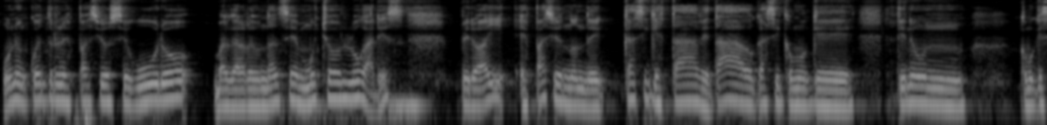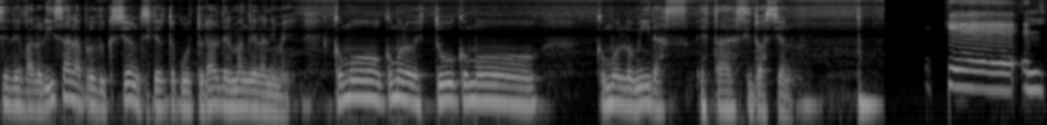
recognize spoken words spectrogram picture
uno encuentra un espacio seguro, valga la redundancia, en muchos lugares, pero hay espacios en donde casi que está vetado, casi como que tiene un como que se desvaloriza la producción cierto cultural del manga y el anime. ¿Cómo, cómo lo ves tú? ¿Cómo, ¿Cómo lo miras esta situación? que el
